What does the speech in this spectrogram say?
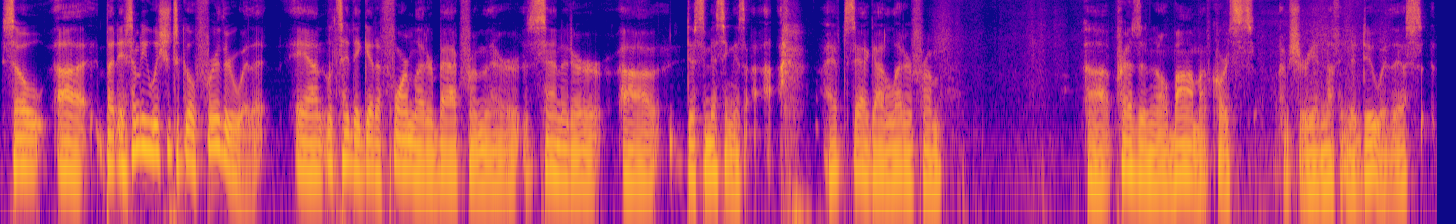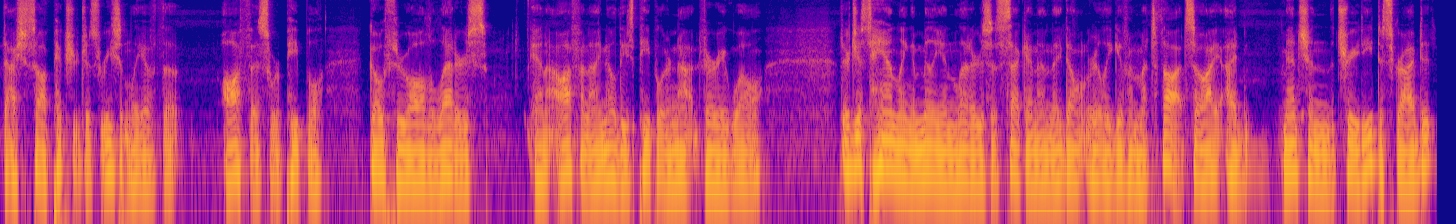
So, uh, but if somebody wishes to go further with it, and let's say they get a form letter back from their senator uh, dismissing this, I have to say I got a letter from uh, President Obama. Of course, I'm sure he had nothing to do with this. I saw a picture just recently of the office where people go through all the letters, and often I know these people are not very well. They're just handling a million letters a second, and they don't really give them much thought. So I, I mentioned the treaty, described it,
